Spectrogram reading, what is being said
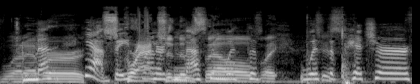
whatever. Yeah, base runners messing with the like, with just- the pitcher,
